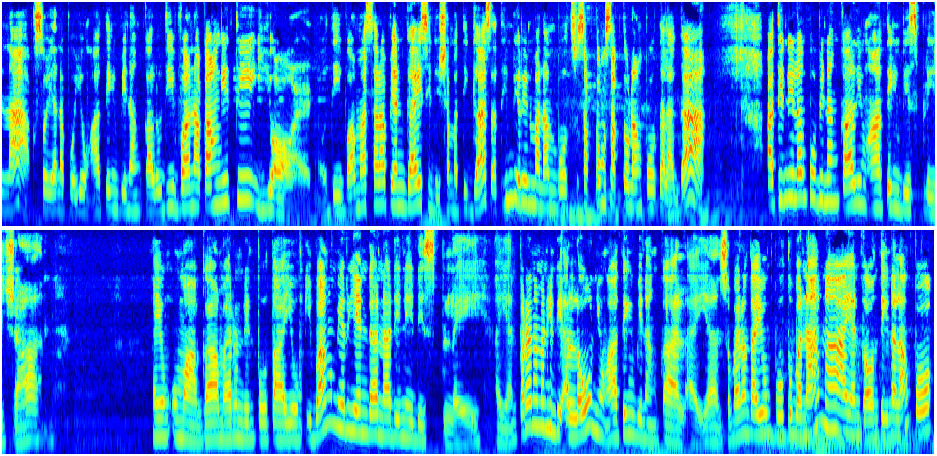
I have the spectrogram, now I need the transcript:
anak. So, yan na po yung ating binangkalo. Diba nakangiti? Yarn. O, diba? Masarap yan guys. Hindi siya matigas at hindi rin malambot. So, saktong-sakto lang po talaga. At hindi lang po binangkal yung ating display dyan ngayong umaga. Mayroon din po tayong ibang merienda na dinidisplay. Ayan, para naman hindi alone yung ating binangkal. Ayan, so mayroon tayong puto banana. Ayan, kaunti na lang po.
